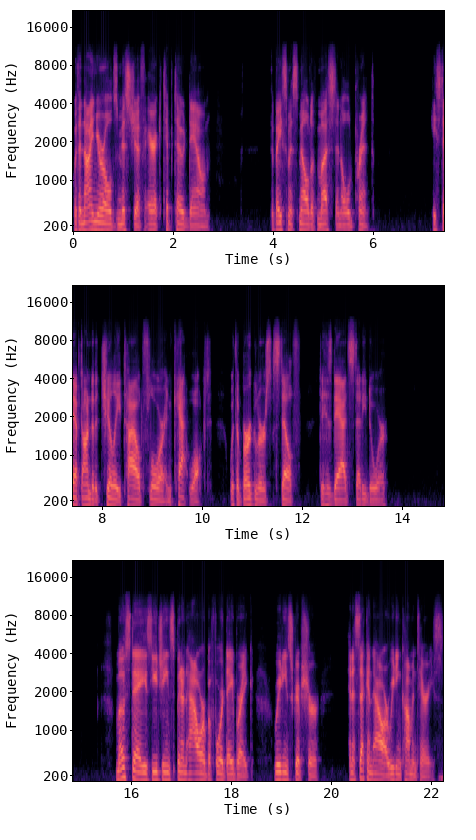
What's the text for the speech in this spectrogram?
with a nine year old's mischief, Eric tiptoed down. The basement smelled of must and old print. He stepped onto the chilly, tiled floor and catwalked with a burglar's stealth to his dad's study door. Most days, Eugene spent an hour before daybreak reading scripture and a second hour reading commentaries.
